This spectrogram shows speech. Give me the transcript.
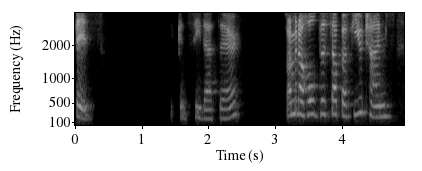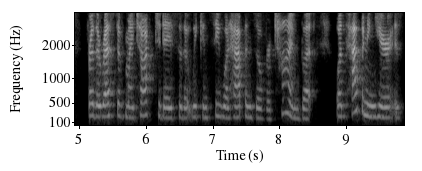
fizz. You can see that there. So I'm gonna hold this up a few times for the rest of my talk today so that we can see what happens over time. But what's happening here is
